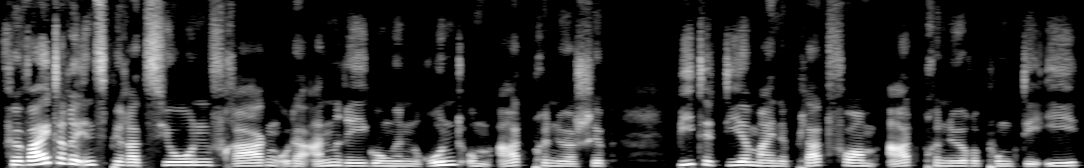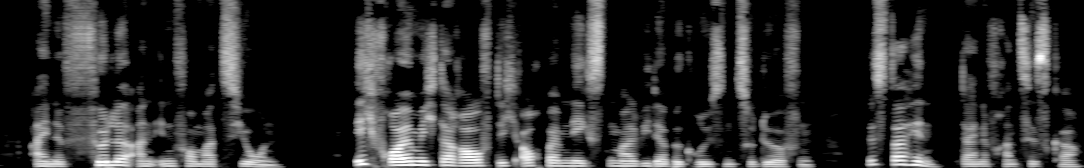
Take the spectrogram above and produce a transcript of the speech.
Für weitere Inspirationen, Fragen oder Anregungen rund um Artpreneurship bietet dir meine Plattform artpreneure.de eine Fülle an Informationen. Ich freue mich darauf, dich auch beim nächsten Mal wieder begrüßen zu dürfen. Bis dahin, deine Franziska.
